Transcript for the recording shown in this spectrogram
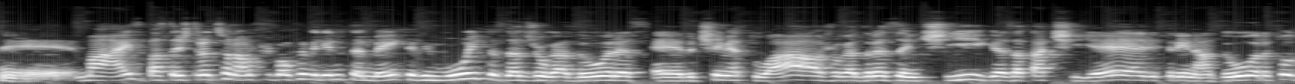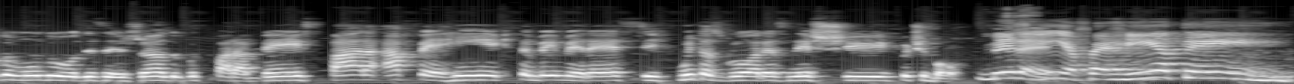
É, mas bastante tradicional no futebol feminino também. Teve muitas das jogadoras é, do time atual, jogadoras antigas, a Tatiele, treinadora, todo mundo desejando muito parabéns para a Ferrinha, que também merece muitas glórias neste futebol. Merece. Sim, a Ferrinha tem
